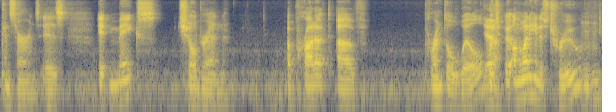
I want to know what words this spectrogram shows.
concerns is it makes children a product of parental will Yeah. which on the one hand is true Mhm.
